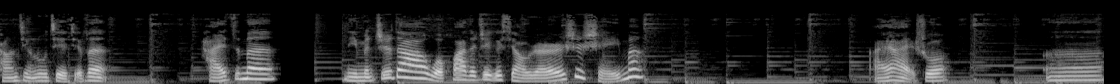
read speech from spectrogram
长颈鹿姐姐问：“孩子们，你们知道我画的这个小人儿是谁吗？”矮矮说：“嗯，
